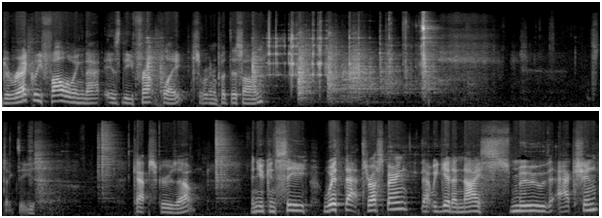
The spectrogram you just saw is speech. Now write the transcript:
directly following that is the front plate. So we're going to put this on. take these cap screws out. And you can see with that thrust bearing that we get a nice smooth action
